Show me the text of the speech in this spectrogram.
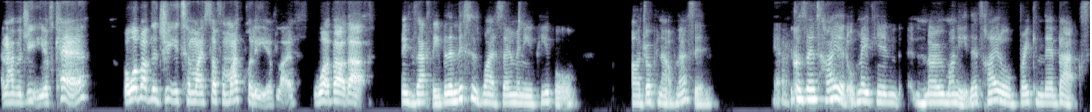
and I have a duty of care. But what about the duty to myself and my quality of life? What about that? Exactly. But then this is why so many people are dropping out of nursing Yeah. because they're tired of making no money. They're tired of breaking their backs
